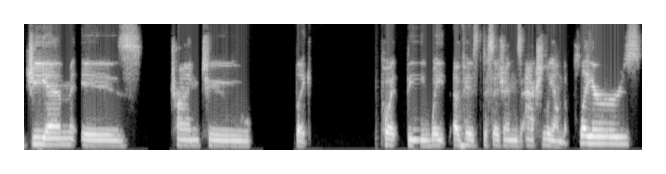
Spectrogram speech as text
gm is trying to like put the weight of his decisions actually on the players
